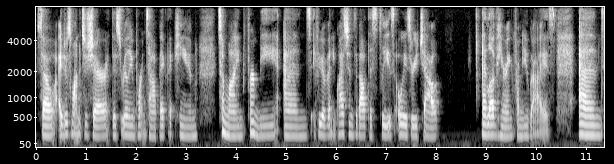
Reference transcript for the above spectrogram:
So I just wanted to share this really important topic that came to mind for me. And if you have any questions about this, please always reach out. I love hearing from you guys. And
